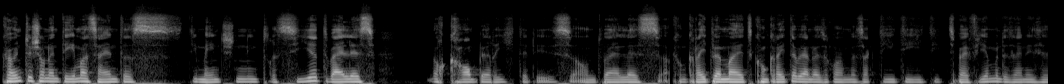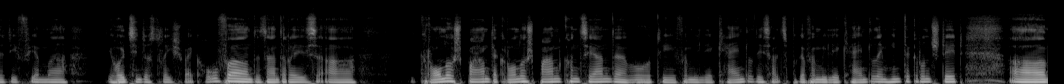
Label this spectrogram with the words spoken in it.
könnte schon ein Thema sein, das die Menschen interessiert, weil es noch kaum berichtet ist und weil es konkret, wenn man jetzt konkreter werden, also wenn man sagt, die, die, die zwei Firmen, das eine ist ja die Firma, die Holzindustrie Schweighofer und das andere ist äh, die Kronospan, der Kronospan-Konzern, wo die Familie Keindl, die Salzburger Familie Keindl im Hintergrund steht. Äh,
